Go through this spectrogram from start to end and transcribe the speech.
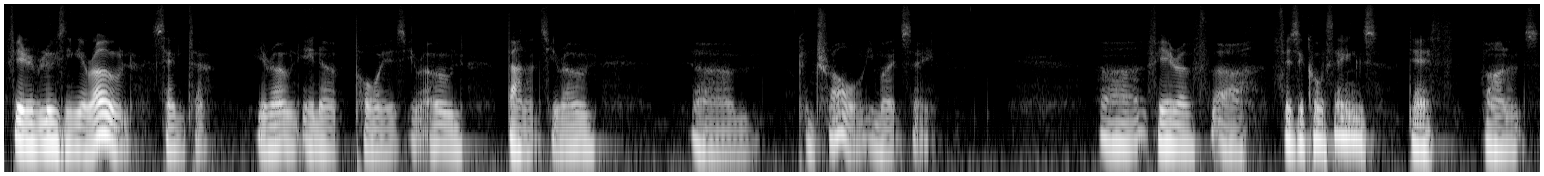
fear of losing your own center, your own inner poise, your own balance, your own um, control, you might say. Uh, fear of uh, physical things, death, violence,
